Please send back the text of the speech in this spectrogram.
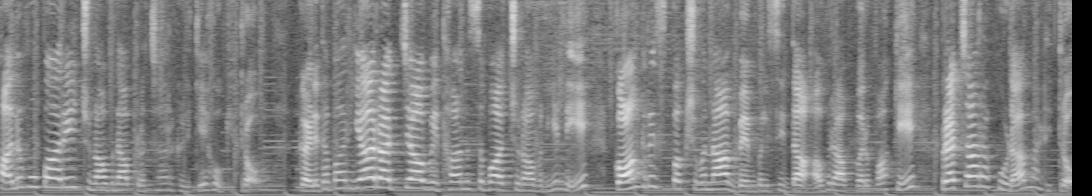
ಹಲವು ಬಾರಿ ಚುನಾವಣಾ ಪ್ರಚಾರಗಳಿಗೆ ಹೋಗಿದ್ರು. ಕಳೆದ ಬಾರಿಯ ರಾಜ್ಯ ವಿಧಾನಸಭಾ ಚುನಾವಣೆಯಲ್ಲಿ ಕಾಂಗ್ರೆಸ್ ಪಕ್ಷವನ್ನ ಬೆಂಬಲಿಸಿದ್ದ ಅವರ ಪರವಾಗಿ ಪ್ರಚಾರ ಕೂಡ ಮಾಡಿದ್ರು.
